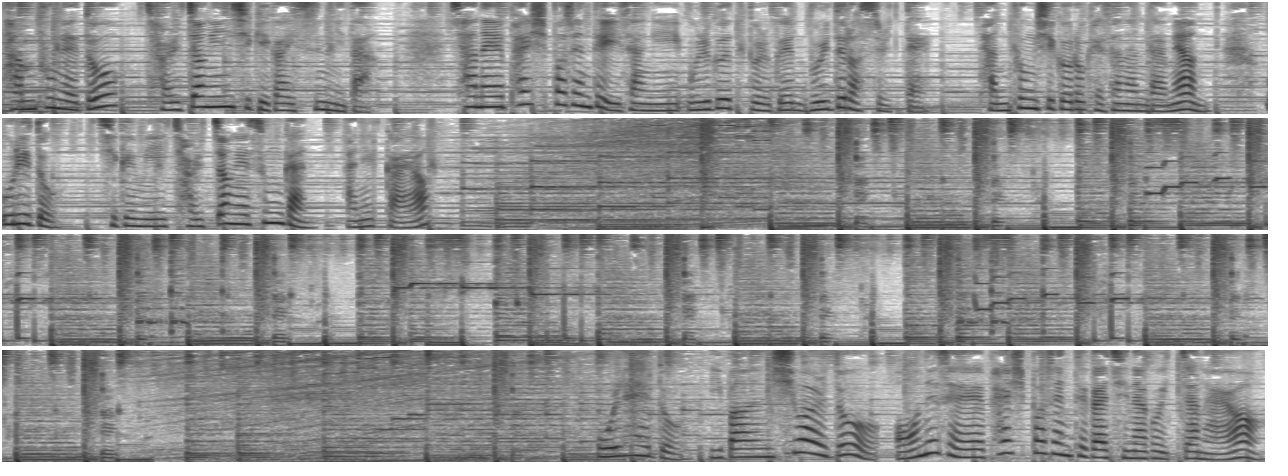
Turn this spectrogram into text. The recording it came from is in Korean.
단풍에도 절정인 시기가 있습니다. 산의 80% 이상이 울긋불긋 물들었을 때 단풍식으로 계산한다면 우리도 지금이 절정의 순간 아닐까요? 올해도 이번 10월도 어느새 80%가 지나고 있잖아요.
